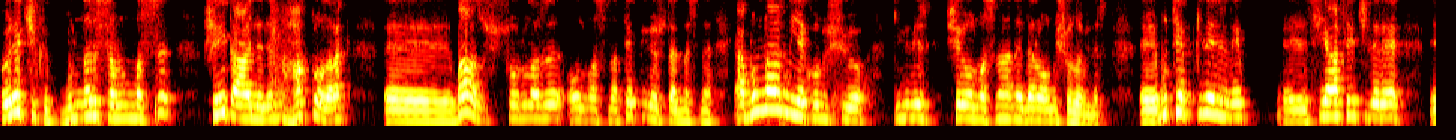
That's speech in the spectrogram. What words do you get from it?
öne çıkıp bunları savunması şehit ailelerin haklı olarak e, bazı soruları olmasına, tepki göstermesine, ya bunlar niye konuşuyor gibi bir şey olmasına neden olmuş olabilir. E, bu tepkilerini e, siyasetçilere e,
